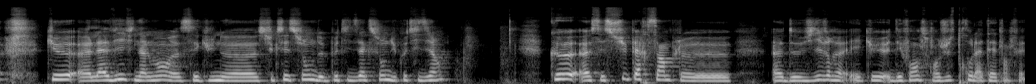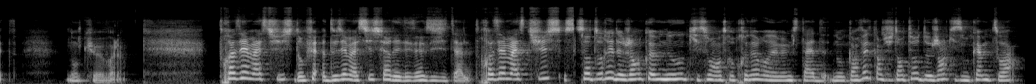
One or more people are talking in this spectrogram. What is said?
que euh, la vie finalement euh, c'est qu'une succession de petites actions du quotidien, que c'est super simple de vivre et que des fois on se prend juste trop la tête en fait. Donc voilà. Troisième astuce, donc deuxième astuce, faire des déserts digitales. Troisième astuce, s'entourer de gens comme nous qui sont entrepreneurs au même stade. Donc en fait, quand tu t'entoures de gens qui sont comme toi,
